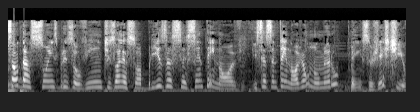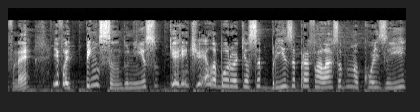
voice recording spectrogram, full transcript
Saudações, brisouvintes! Olha só, Brisa 69. E 69 é um número bem sugestivo, né? E foi pensando nisso que a gente elaborou aqui essa brisa para falar sobre uma coisa aí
